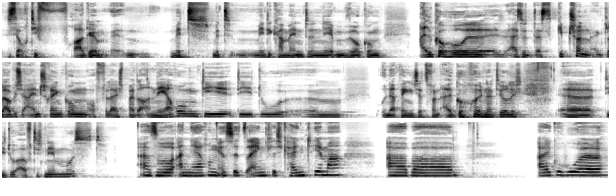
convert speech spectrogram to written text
Es ist ja auch die Frage ähm, mit, mit Medikamenten, Nebenwirkungen. Alkohol, also das gibt schon, glaube ich, Einschränkungen, auch vielleicht bei der Ernährung, die, die du, ähm, unabhängig jetzt von Alkohol natürlich, äh, die du auf dich nehmen musst. Also Ernährung ist jetzt eigentlich kein Thema, aber Alkohol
